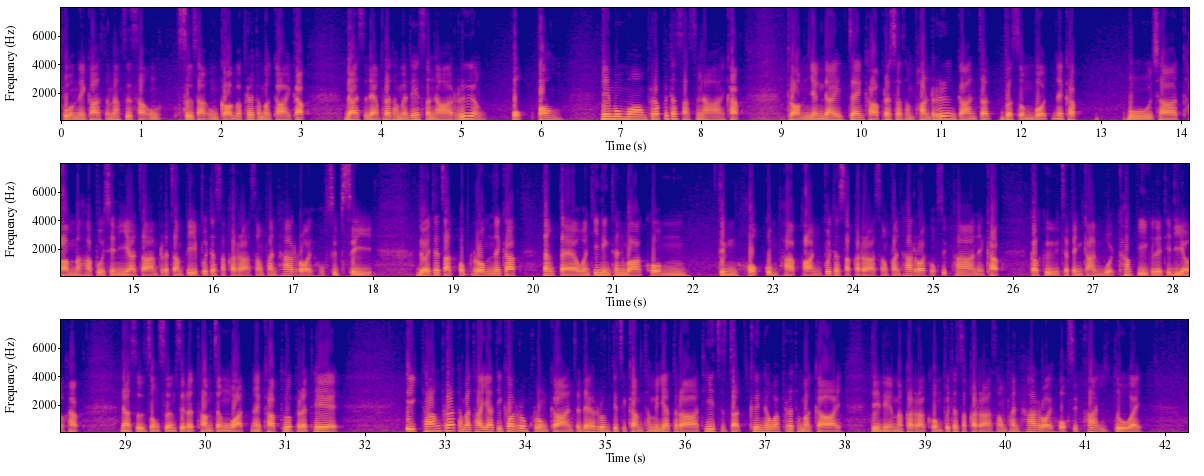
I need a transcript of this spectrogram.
ผู้อำนวยการสำนักสื่อสารสื่อสารองค์กรวัดพระธรรมกายครับ ได้แสดงพระธรรมเทศนาเรื่องปกป้อง ในมุมมองพระพุทธศาสนาครับ พร้อมยังได้แจ้งข่าวประชาสัมพันธ์เรื่องการจัดอุปสมบทนะครับ บูชาธรรมมหาปูชนียาจารย์ประจำปีพุทธศักราช 2564 โดยจะจัดอบรมนะครับ ตั้งแต่วันที่ 1 ธันวาคมถึง 6 กุมภาพันธ์ พุทธศักราช 2565 นะครับ ก็คือจะเป็นการบวชข้ามปีกันเลยทีเดียวครับ ณ ศูนย์ส่งเสริมศิลธรรมจังหวัดนะครับ ทั่วประเทศ อีกทั้งพระธรรมทายาทที่เข้าร่วมโครงการจะได้ร่วมกิจกรรมธรรมยาตราที่จะจัดขึ้นในวัดพระธรรมกายในเดือนมกราคมพุทธศักราช 2565 อีกด้วย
